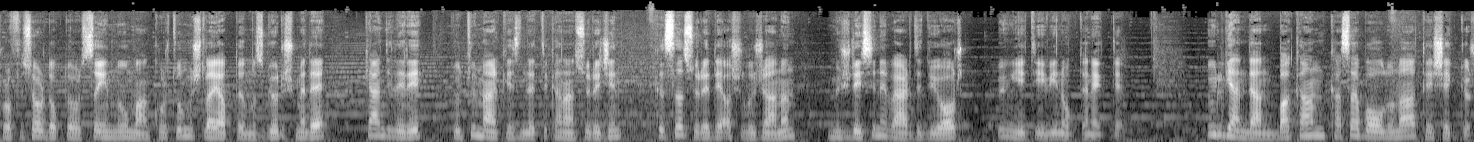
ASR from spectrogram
Profesör Doktor Sayın Numan Kurtulmuş'la yaptığımız görüşmede kendileri kültür merkezinde tıkanan sürecin kısa sürede aşılacağının müjdesini verdi diyor ünyetv.net'te. Ülgen'den Bakan Kasaboğlu'na teşekkür.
